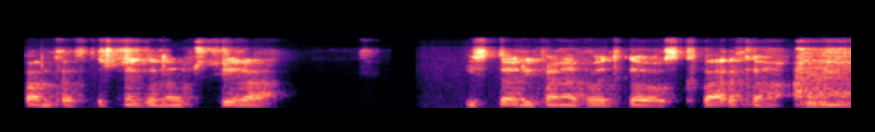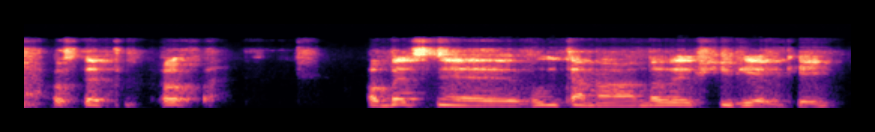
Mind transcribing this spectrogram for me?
fantastycznego nauczyciela historii pana Wojtka Oskwarka, obecnie wójta na Nowej Wsi Wielkiej,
